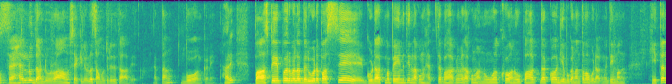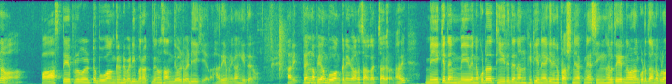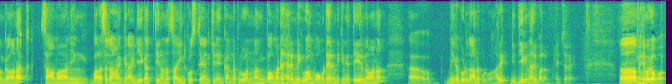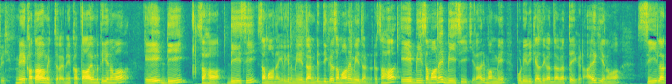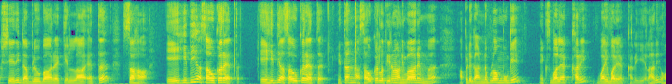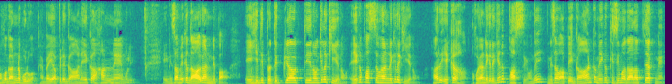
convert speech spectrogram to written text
සැහැල්ලු දණ්ඩු රාම් සැකිලවල සමුතුරිතතාවය ඇත්තං බෝවංකනේ. හරි. Pass paper වල බැලුවට පස්සේ ගොඩක්ම පේනතින් ලකුණු හැත්ත පහක්නම ලකුණු අනුවක් හෝ අනු පහක් දක්වා ගියපු ගනන්තම ගොඩක්ම ති මං හිතනවා පාස් පේපරවලට බෝවංකරට වැඩි බරක් දෙන සන්දවලට වැඩිය කියලා. හරි හෙමනිකං හිතෙනවා. හරි. දැන් අපියම් බෝවංකනය ගාන සාකච්ඡා කරන්න. හරි. මේක දැන් මේ වෙනකොට තීරි දැනම් හිටිය නෑගෙනක ප්‍රශ්නයක් නෑ. සිංහල තේරනවන ගොඩදාන්න පුළුවන් ගානක් සාමානින් බලසටහනක් අයිඩිය එකක් තියෙනවන සයින් කොස්ටයන් කෙනෙ ගන්න පුළුවන්නම් වමට හැරෙන්නෙක වහම වමට හැරෙන කෙනෙ තේරෙනවනම් මේක ගොඩදාන්න පුළුවන්. හරි? නිදියගෙන හරි බලන්න. එච්චරයි. මෙහෙම ගම අපි. මේ කතාව මෙච්චරයි මේ කතාවම තියෙනවා AD සහ DC සමානයගෙන මේ දණ්ඩ දිග සමාන මේ දණ්ඩට සහ AB සමානයි BC කියලා හරි මම මේ පොඩි රිකැල් දෙකක් දාගත්ත එකට අය කියනවා C ලක්ෂයේදී W බාරයක් කෙල්ලා ඇත සහ ඒ හිදී අසව් කර ඇත. ඒ හිදි අසව් කර ඇත. හිතන්න අසව් කරලා තියෙනවා අනිවාර්යෙන්ම අපිට ගන්න පුළුවන් මුගේ X බලයක් හරි Y බලයක් හරි කියලා. හරි. ඔහොම ගන්න පුළුවන්. හැබැයි අපිට ගාන එක අහන්නේ නැහැ මුලින්. ඒ නිසා මේක දාගන්න එපා. ඒ හිදි ප්‍රතික්‍රියාවක් තියෙනවා කියලා කියනවා. ඒක පස්සේ හොයන්න කියලා කියනවා. හරි ඒක හොයන්න කියලා කියන්නේ පස්සේ. හොඳේ. ඒ නිසා අපේ ගානට මේක කිසිම අදාළත්වයක් නැහැ.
